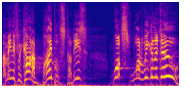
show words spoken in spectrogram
I mean, if we can't have Bible studies, what's, what are we going to do?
